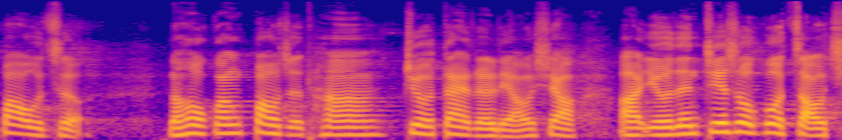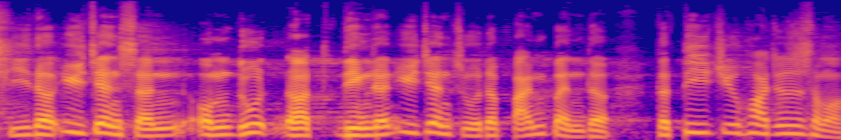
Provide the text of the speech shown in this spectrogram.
抱着，然后光抱着他就带着疗效啊！有人接受过早期的遇见神，我们读啊领人遇见主的版本的的第一句话就是什么？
